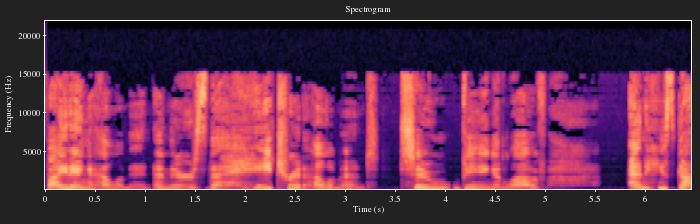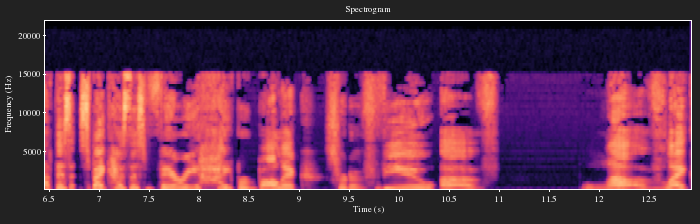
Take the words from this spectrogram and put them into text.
fighting element and there's the hatred element to being in love. And he's got this, Spike has this very hyperbolic sort of view of love, like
